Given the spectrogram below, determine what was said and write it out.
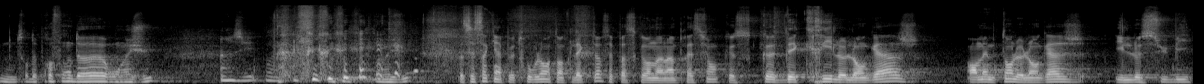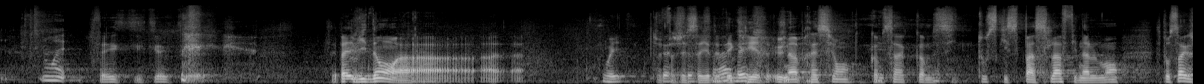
une sorte de profondeur, ou un jus. Un jus, C'est ça qui est un peu troublant en tant que lecteur, c'est parce qu'on a l'impression que ce que décrit le langage, en même temps, le langage, il le subit. Ouais. C'est pas évident à. Oui. J'essayais de décrire une impression comme ça, comme si tout ce qui se passe là, finalement. C'est pour ça que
